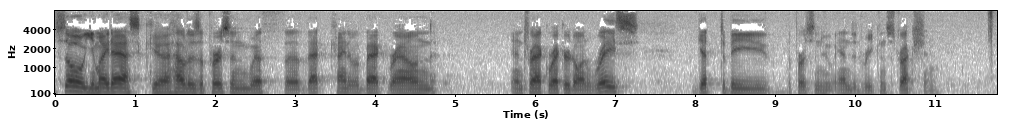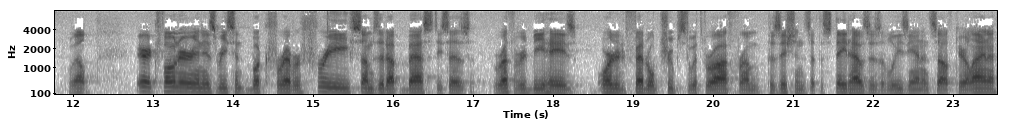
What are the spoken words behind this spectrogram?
so you might ask, uh, how does a person with uh, that kind of a background and track record on race get to be the person who ended Reconstruction? Well, Eric Foner, in his recent book, Forever Free, sums it up best. He says Rutherford B. Hayes ordered federal troops to withdraw from positions at the state houses of Louisiana and South Carolina,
